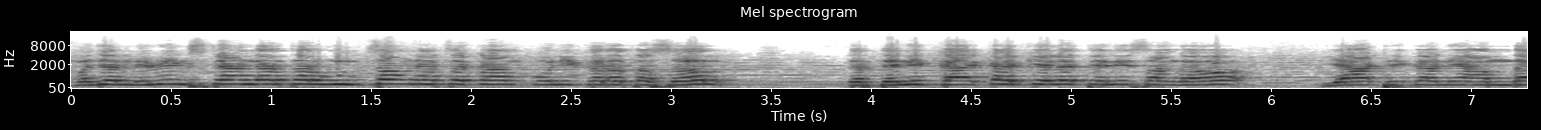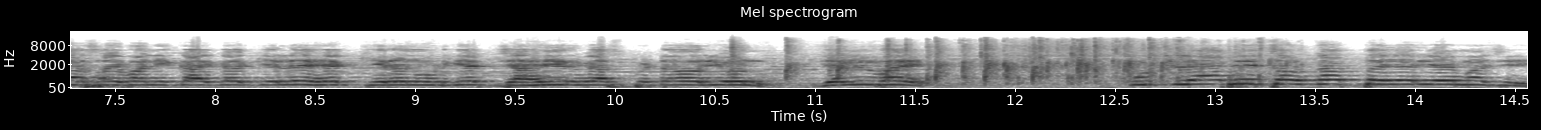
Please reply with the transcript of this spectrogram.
म्हणजे लिव्हिंग स्टँडर्ड जर उंचावण्याचं काम कोणी करत असेल तर त्यांनी काय काय केलं त्यांनी सांगावं. या ठिकाणी आमदार साहेबांनी काय काय केलं हे किरण उडगे जाहीर व्यासपीठावर येऊन जलील भाई कुठल्या बी चौकात तयारी आहे माझी?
